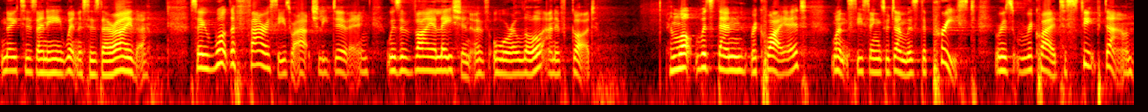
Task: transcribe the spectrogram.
notice any witnesses there either. So, what the Pharisees were actually doing was a violation of oral law and of God. And what was then required, once these things were done, was the priest was required to stoop down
